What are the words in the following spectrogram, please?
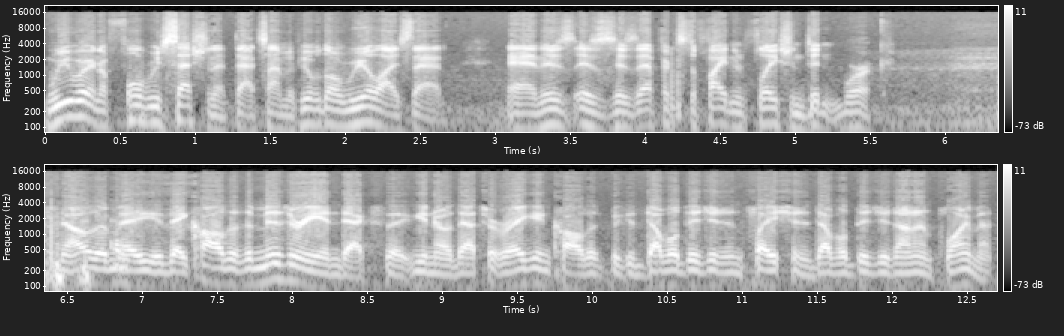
We were in a full recession at that time, and people don't realize that. And his his, his efforts to fight inflation didn't work. No, they, they called it the misery index. That you know that's what Reagan called it because double-digit inflation and double-digit unemployment.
